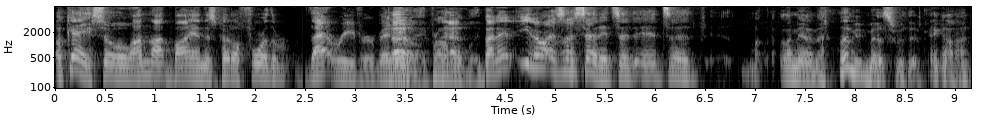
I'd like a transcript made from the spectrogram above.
Okay, so I'm not buying this pedal for the that reverb anyway, no, probably. Yeah. But it, you know, as I said, it's a it's a let me let me mess with it. Hang on.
